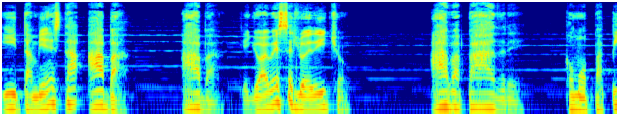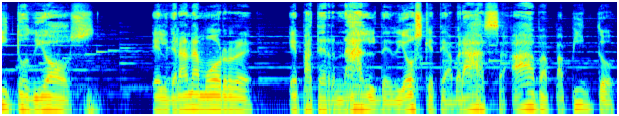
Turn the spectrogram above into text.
Y también está Abba, Abba, que yo a veces lo he dicho. Abba Padre, como papito Dios, el gran amor eh, paternal de Dios que te abraza, Abba, papito,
